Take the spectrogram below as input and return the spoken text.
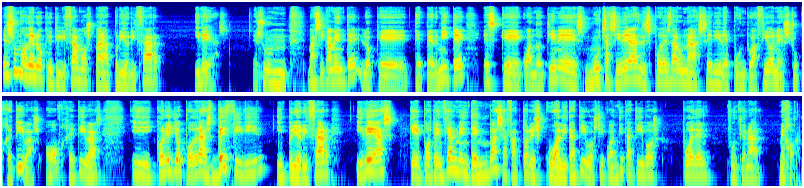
Es un modelo que utilizamos para priorizar ideas. Es un. Básicamente, lo que te permite es que cuando tienes muchas ideas, les puedes dar una serie de puntuaciones subjetivas o objetivas y con ello podrás decidir y priorizar ideas que potencialmente en base a factores cualitativos y cuantitativos pueden funcionar mejor.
